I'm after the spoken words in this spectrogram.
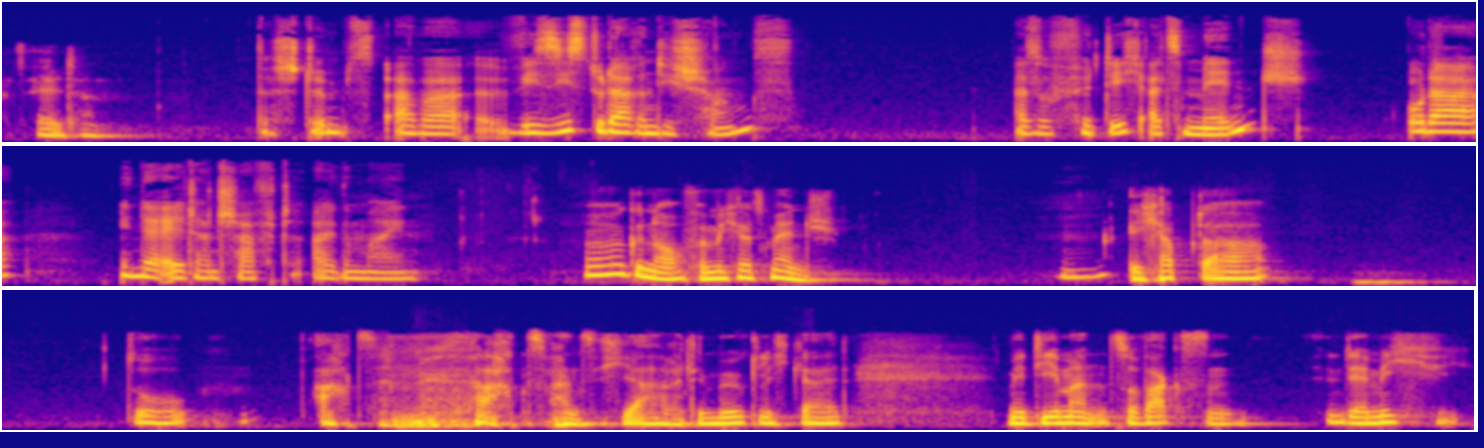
als Eltern. Das stimmt. Aber wie siehst du darin die Chance? Also für dich als Mensch oder in der Elternschaft allgemein? Ja, genau, für mich als Mensch. Mhm. Ich habe da so 18 bis 28 Jahre die Möglichkeit, mit jemandem zu wachsen, der mich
